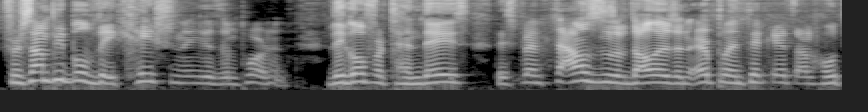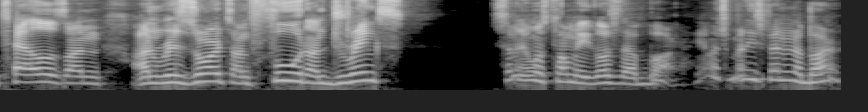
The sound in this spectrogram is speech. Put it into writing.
For some people, vacationing is important. They go for 10 days, they spend thousands of dollars on airplane tickets, on hotels, on, on resorts, on food, on drinks. Somebody once told me he goes to a bar. You know how much money you spend in a bar?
